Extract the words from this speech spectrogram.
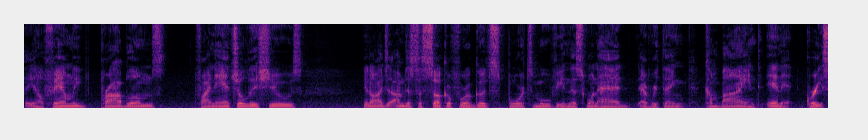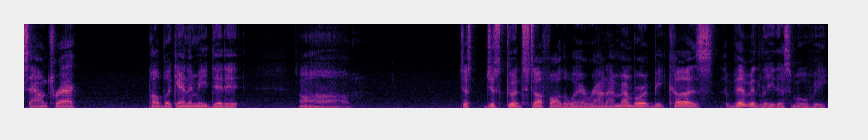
you know, family problems, financial issues. You know, I, I'm just a sucker for a good sports movie, and this one had everything combined in it. Great soundtrack. Public Enemy did it. Um, just just good stuff all the way around. I remember it because vividly this movie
